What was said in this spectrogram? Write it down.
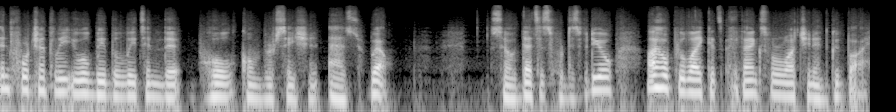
unfortunately you will be deleting the whole conversation as well. So that's it for this video. I hope you like it. Thanks for watching and goodbye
